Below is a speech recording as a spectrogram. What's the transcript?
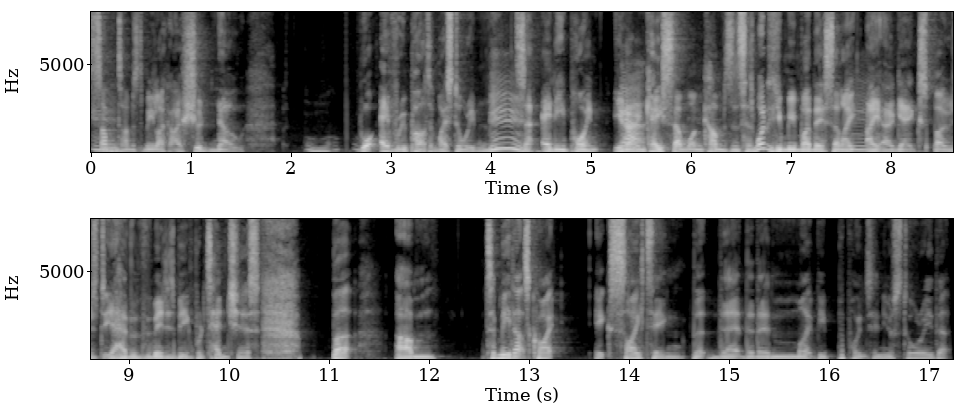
sometimes to me like I should know what every part of my story means at any point, you know, Mm. Yeah. Mm. in case someone comes and says, What did you mean by this? And I, I, I get exposed, heaven forbid, as being pretentious. But um, to me, that's quite exciting that there, that there might be points in your story that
